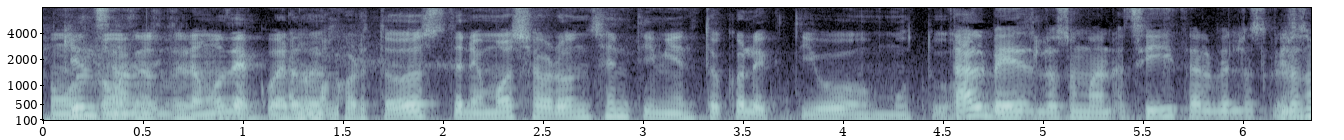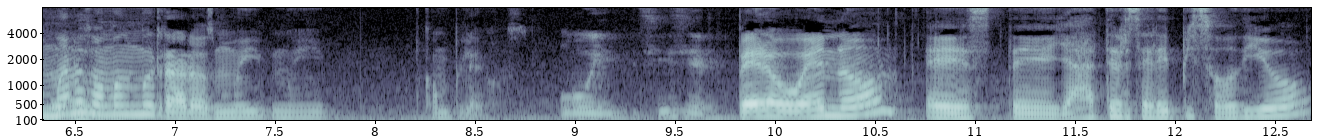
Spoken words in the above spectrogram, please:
como, ¿Quién como si sabe? nos pusiéramos de A lo acuerdo. mejor todos tenemos ahora un sentimiento colectivo mutuo. Tal vez los humanos, sí, tal vez los, Es los humanos probable. somos muy raros, muy, muy complejos. Uy, sí, sí. Pero bueno, este, ya tercer episodio.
